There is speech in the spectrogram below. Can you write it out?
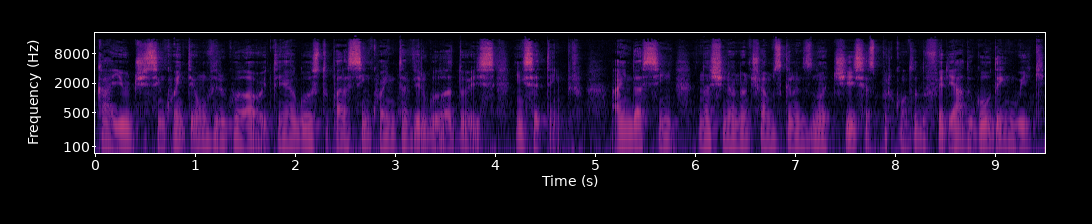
caiu de 51,8 em agosto para 50,2 em setembro. Ainda assim, na China não tivemos grandes notícias por conta do feriado Golden Week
